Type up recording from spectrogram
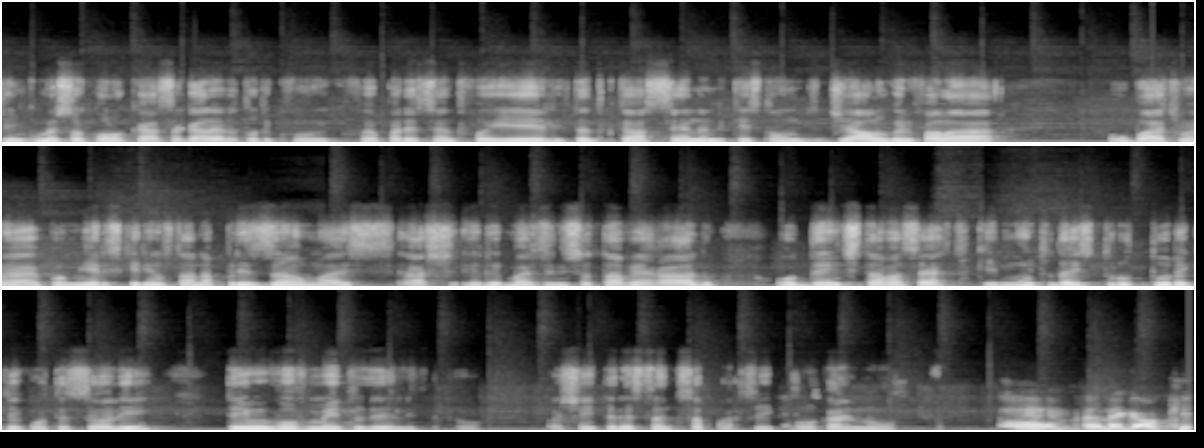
Quem começou a colocar essa galera toda que foi, que foi aparecendo foi ele, tanto que tem uma cena de questão de diálogo, ele fala, ah, o Batman, ah, mim eles queriam estar na prisão, mas, ele, mas nisso eu estava errado, o Dente estava certo, que muito da estrutura que aconteceu ali tem o envolvimento dele. Eu achei interessante essa parte aí que colocaram no. é, é legal que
